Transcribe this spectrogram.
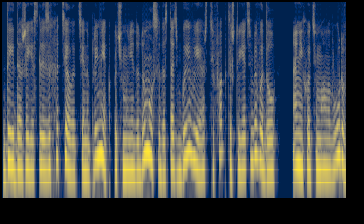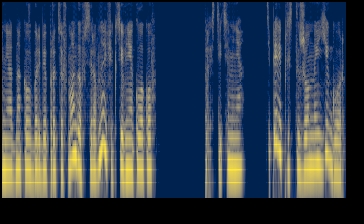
Да и даже если захотел идти напрямик, почему не додумался достать боевые артефакты, что я тебе выдал? Они хоть и малого уровня, однако в борьбе против магов все равно эффективнее кулаков. Простите меня. Теперь и пристыженный Егор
